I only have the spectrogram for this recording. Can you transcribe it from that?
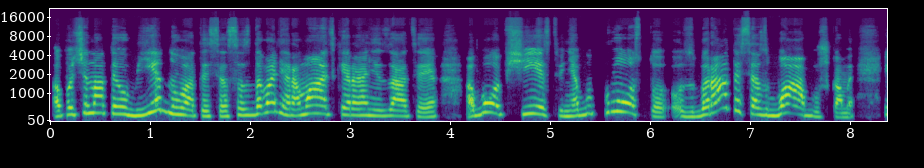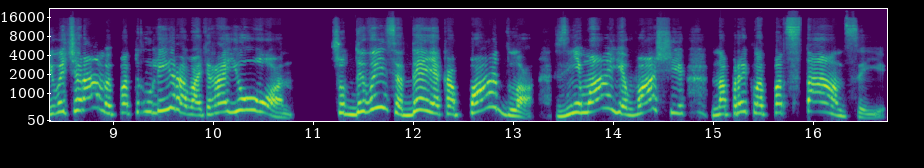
а починати об'єднуватися, создавати громадські організації або общественні, або просто збиратися з бабушками і вечорами патрулювати район. Щоб дивитися, де яка падла знімає ваші, наприклад, подстанції.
